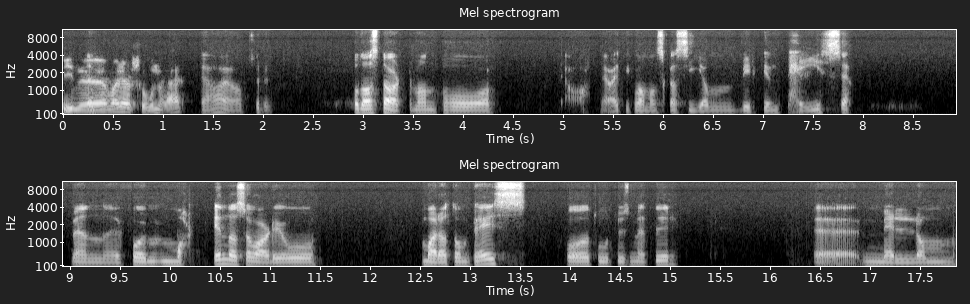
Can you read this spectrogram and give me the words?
fine variasjoner her. Ja, ja, absolutt. Og da starter man på Ja, jeg veit ikke hva man skal si om hvilken pace, jeg. Men eh, for Martin, da, så var det jo maraton pace på 2000 meter. Eh, mellom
